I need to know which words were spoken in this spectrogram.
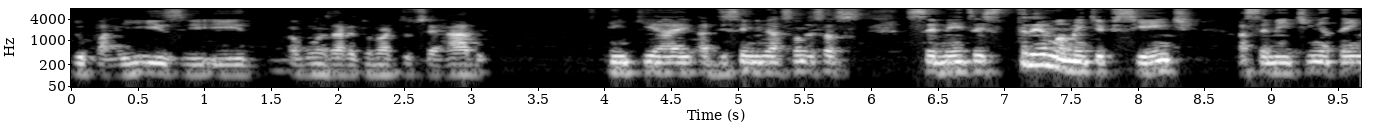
do país e, e algumas áreas do norte do Cerrado, em que a, a disseminação dessas sementes é extremamente eficiente. A sementinha tem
